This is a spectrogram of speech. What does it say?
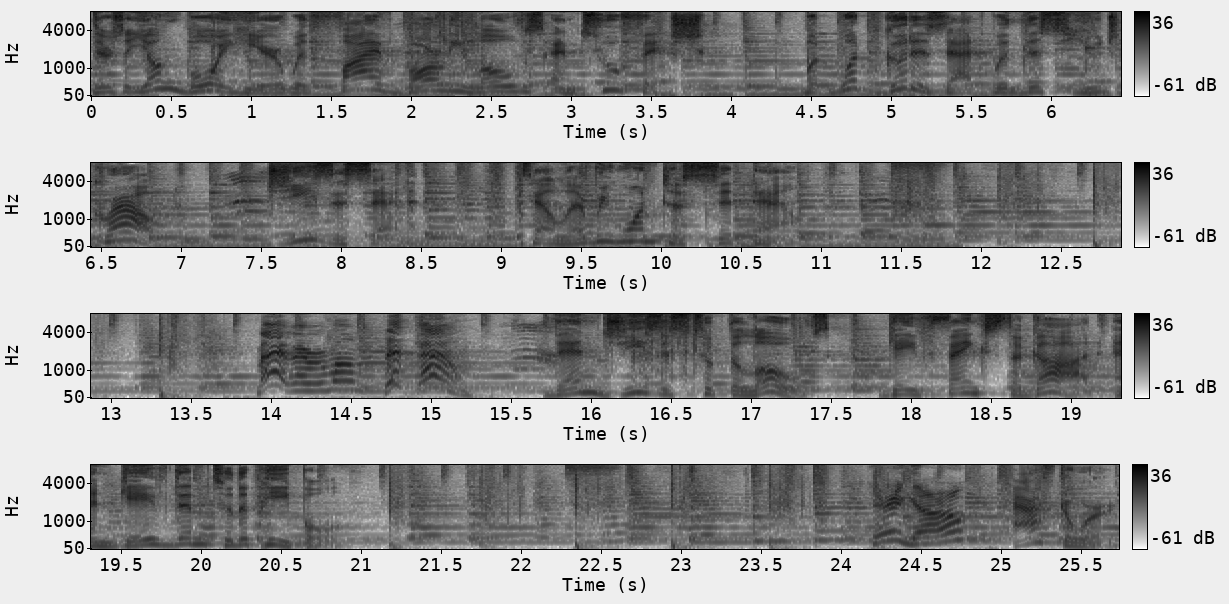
There's a young boy here with five barley loaves and two fish. But what good is that with this huge crowd? Jesus said, Tell everyone to sit down. Right, everyone, sit down. Then Jesus took the loaves, gave thanks to God, and gave them to the people. Here you go. Afterward,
